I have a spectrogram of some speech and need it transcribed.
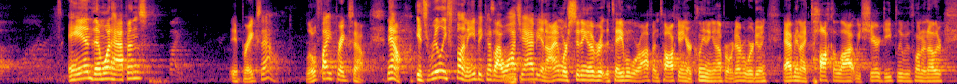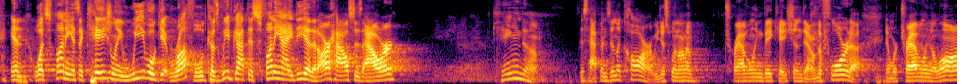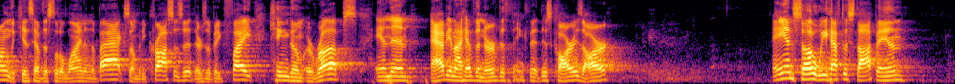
And then what happens? It breaks out little fight breaks out. Now, it's really funny because I watch Abby and I, and we're sitting over at the table, we're often talking or cleaning up or whatever we're doing. Abby and I talk a lot, we share deeply with one another. And what's funny is occasionally we will get ruffled because we've got this funny idea that our house is our kingdom. This happens in the car. We just went on a traveling vacation down to Florida. And we're traveling along. The kids have this little line in the back. Somebody crosses it. There's a big fight. Kingdom erupts. And then Abby and I have the nerve to think that this car is our. And so we have to stop and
